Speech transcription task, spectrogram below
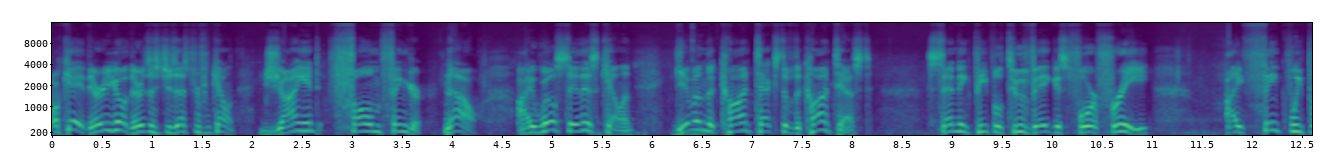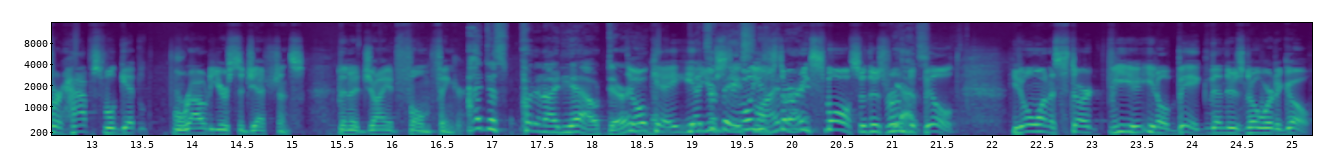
Okay, there you go. There's a suggestion from Kellen. Giant foam finger. Now, I will say this, Kellen. Given the context of the contest, sending people to Vegas for free, I think we perhaps will get rowdier suggestions than a giant foam finger. I just put an idea out there. you know. Okay, yeah, you're well, you're starting right? small, so there's room Yes. to build. You don't want to start, you know, big. Then there's nowhere to go.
